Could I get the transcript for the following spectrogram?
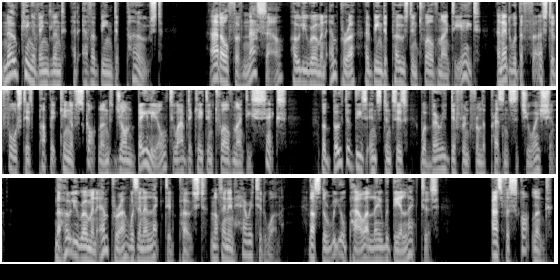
No King of England had ever been deposed. Adolf of Nassau, Holy Roman Emperor, had been deposed in 1298, and Edward I had forced his puppet King of Scotland, John Balliol, to abdicate in 1296. But both of these instances were very different from the present situation. The Holy Roman Emperor was an elected post, not an inherited one. Thus the real power lay with the electors, as for Scotland,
